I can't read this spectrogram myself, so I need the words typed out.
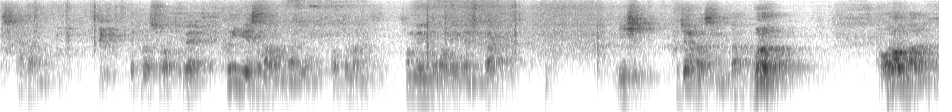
착한 사람이야. 그럴 수가 없죠. 왜? 그 입에서 나오는 말이 어떤 말인지. 성경이 뭐라고 얘기하니까 29절 말씀입니다. 무릇 더러운 말은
